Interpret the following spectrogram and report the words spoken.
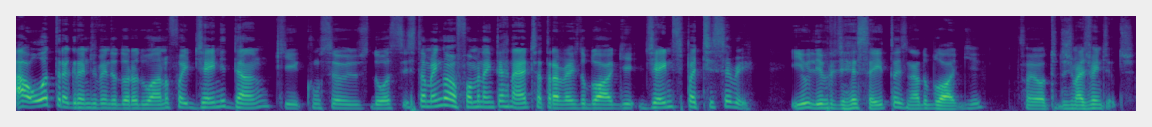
a outra grande vendedora do ano foi Jane Dunn, que, com seus doces, também ganhou fome na internet através do blog Jane's Patisserie. E o livro de receitas né, do blog foi outro dos mais vendidos.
